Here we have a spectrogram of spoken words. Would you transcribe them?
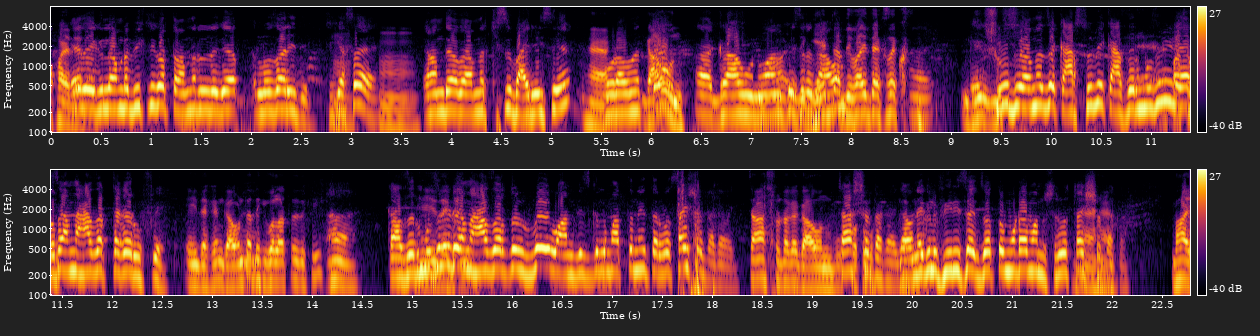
অফারে দিয়ে দেন। এগুলো আমরা বিক্রি করতাম আপনার লোজারি দিন ঠিক আছে? এখন দেওয়া যায় আপনার কিছু বাইরে হয়েছে হ্যাঁ। গাউন গ্রাউন্ড ওয়ান পিসের গেটটা গাউন দিভাই দেখছে। শুধু আপনার যে কারসুবি কাজের মজুরি আছে আপনার হাজার টাকার উপরে এই দেখেন গাউনটা দেখি গলাতে দেখি। হ্যাঁ কাজের মজুরি। আমরা হাজার টাকার উপরে ওয়ান পিসগুলো মাত্র নিই তারপর চারশো টাকা ভাই। চারশো টাকা গাউন চারশো টাকা কারণ এগুলো ফ্রি সাইজ যত মোটা মানুষের চারশো হ্যাঁ। টাকা। ভাই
